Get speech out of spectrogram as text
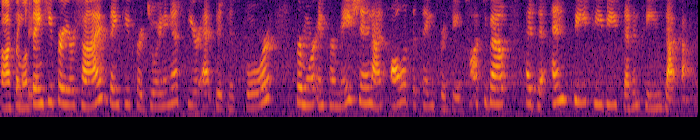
Awesome. Thank well, you. thank you for your time. Thank you for joining us here at Business Forward. For more information on all of the things we're seeing talked about, head to nctv17.com.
